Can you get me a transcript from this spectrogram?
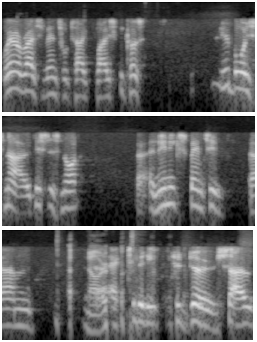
where our race events will take place, because you boys know this is not uh, an inexpensive um, No. activity to do. So,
